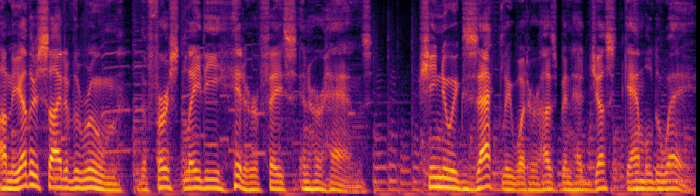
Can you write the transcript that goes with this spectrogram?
On the other side of the room, the First Lady hid her face in her hands. She knew exactly what her husband had just gambled away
